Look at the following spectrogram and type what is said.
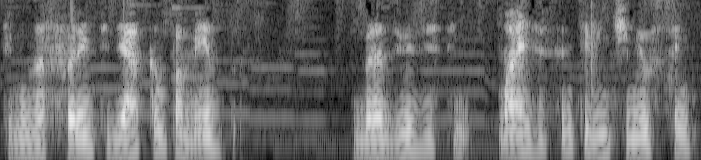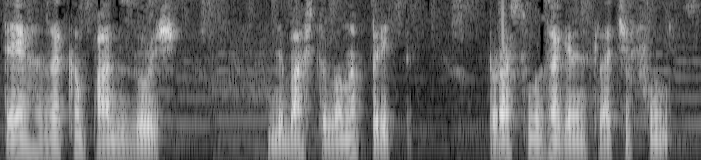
Temos a frente de acampamentos. No Brasil existem mais de 120 mil sem terras acampados hoje, debaixo da lona preta, próximos a grandes latifúndios.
